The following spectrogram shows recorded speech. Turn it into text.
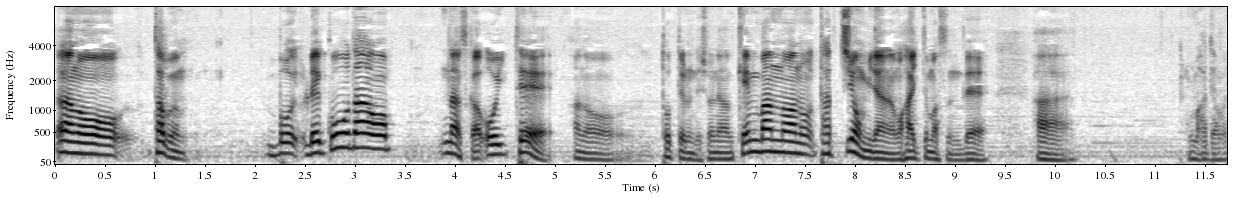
らあの、多分、レコーダーをなんですか、置いて、あの、撮ってるんでしょうね。あの鍵盤のあの、タッチ音みたいなのも入ってますんで、はい、まあでも、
